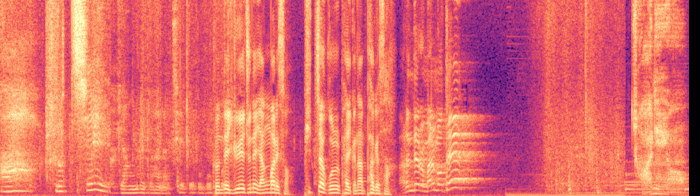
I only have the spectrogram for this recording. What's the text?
아, 그렇지. 그 양말도 하나 제대로 못. 그런데 유해준의 양말에서 핏자국을 발견한 박 여사. 다른 대로 말 못해? 저 아니에요.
